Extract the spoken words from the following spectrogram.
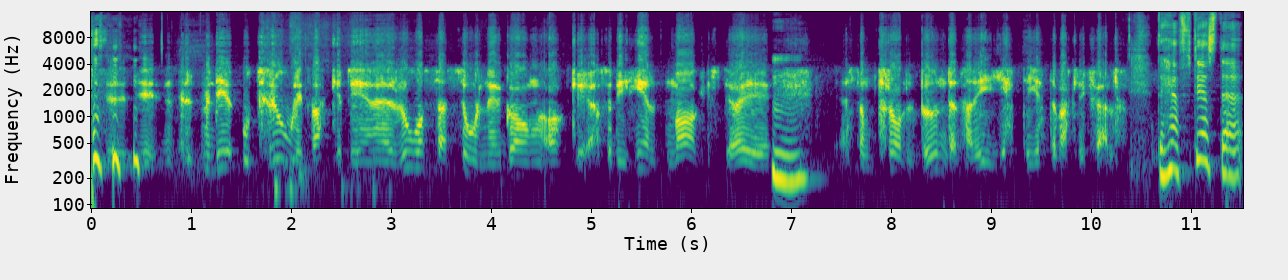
Det, det, men det är otroligt vackert. Det är en rosa solnedgång och eh, alltså, det är helt magiskt. Jag är Mm. Som trollbunden här. Det är jätte, jättevacker kväll. Det häftigaste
